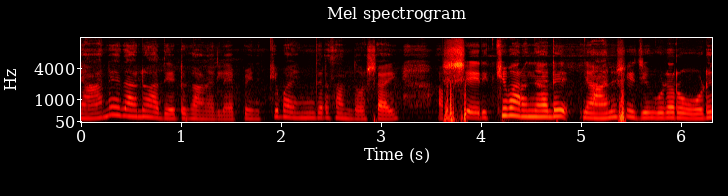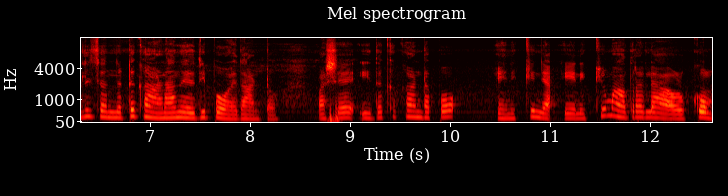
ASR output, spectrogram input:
ഞാൻ ഏതായാലും ആദ്യമായിട്ട് കാണല്ലേ? അപ്പോൾ എനിക്ക് ഭയങ്കര സന്തോഷമായി ശരിക്കും പറഞ്ഞാൽ ഞാനും ഷിജിയും കൂടെ റോഡിൽ ചെന്നിട്ട് കാണാൻ എഴുതി പോയതാണ് കേട്ടോ പക്ഷേ ഇതൊക്കെ കണ്ടപ്പോൾ എനിക്ക് ഞാൻ എനിക്ക് മാത്രമല്ല അവൾക്കും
